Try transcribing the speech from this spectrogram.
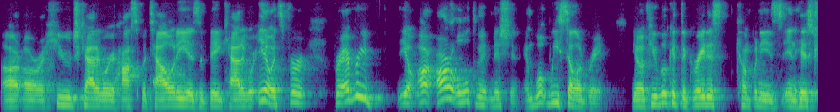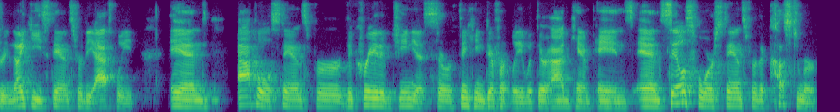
are, are a huge category. Hospitality is a big category. You know, it's for for every you know our, our ultimate mission and what we celebrate. You know, if you look at the greatest companies in history, Nike stands for the athlete, and Apple stands for the creative genius. Or thinking differently with their ad campaigns, and Salesforce stands for the customer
